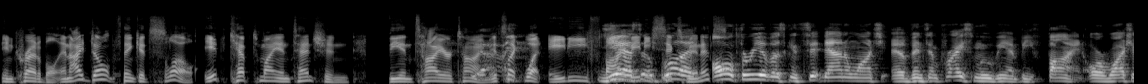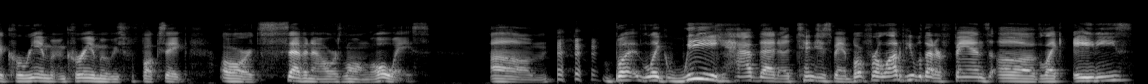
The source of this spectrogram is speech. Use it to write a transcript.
incredible. And I don't think it's slow. It kept my attention the entire time. Yeah. It's like what, 85, Yes, 86 but minutes? all three of us can sit down and watch a Vincent Price movie and be fine, or watch a Korean and Korean movies for fuck's sake, or it's seven hours long always. Um, but like we have that attention span. But for a lot of people that are fans of like '80s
